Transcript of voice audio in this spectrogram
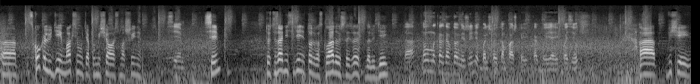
Э, Сколько людей максимум у тебя помещалось в машине? 7. Семь? То есть ты заднее сиденье тоже раскладываешь, сажаешь туда людей. Да. Ну, мы когда в доме жили, большой компашкой, как бы я их возил. А вещей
